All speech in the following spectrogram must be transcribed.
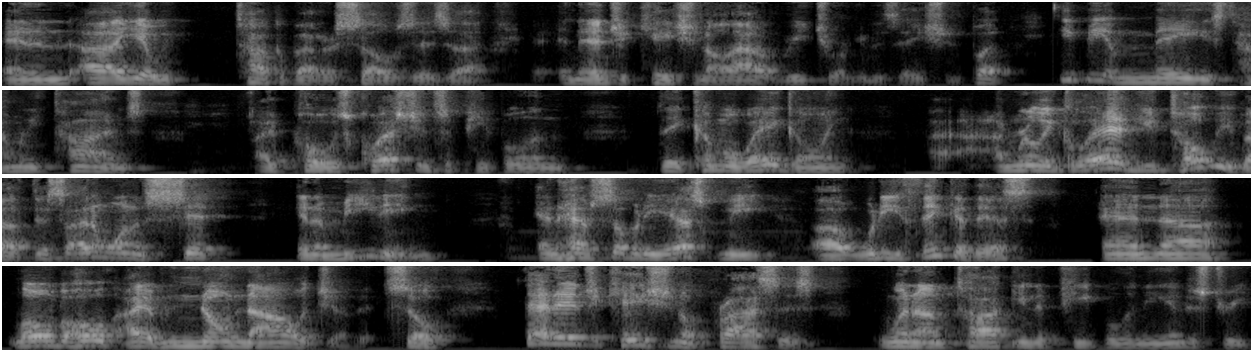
And, uh, yeah, we talk about ourselves as a, an educational outreach organization. But you'd be amazed how many times I pose questions to people and they come away going, I'm really glad you told me about this. I don't want to sit in a meeting and have somebody ask me, uh, What do you think of this? And uh, lo and behold, I have no knowledge of it. So that educational process, when I'm talking to people in the industry,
